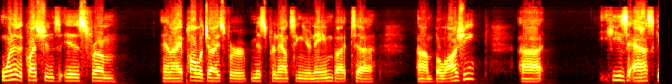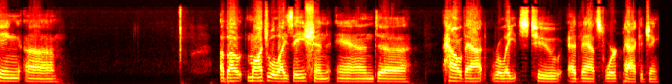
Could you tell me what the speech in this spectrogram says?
one of the questions is from and I apologize for mispronouncing your name, but uh, um, Balaji, uh, he's asking uh, about modularization and uh, how that relates to advanced work packaging.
